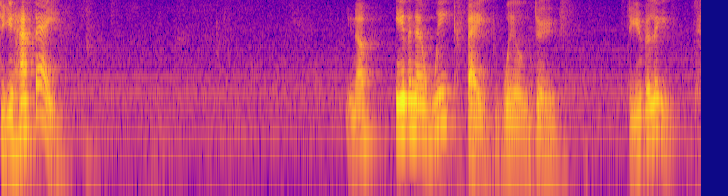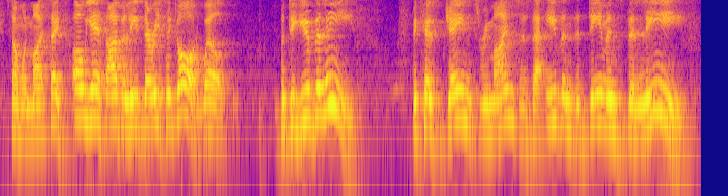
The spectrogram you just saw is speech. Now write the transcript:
Do you have faith? You know, even a weak faith will do. Do you believe? Someone might say, Oh, yes, I believe there is a God. Well, but do you believe? Because James reminds us that even the demons believe.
